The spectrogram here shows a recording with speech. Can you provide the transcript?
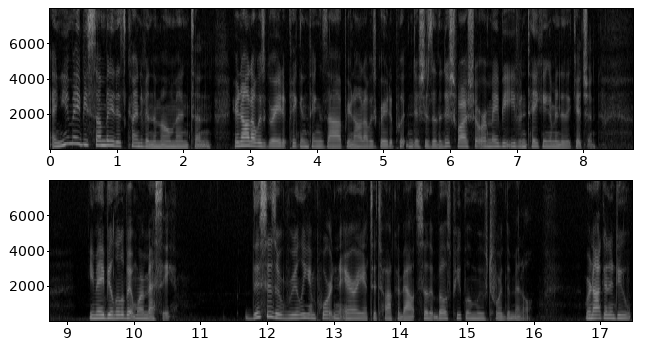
And you may be somebody that's kind of in the moment and you're not always great at picking things up. You're not always great at putting dishes in the dishwasher or maybe even taking them into the kitchen. You may be a little bit more messy. This is a really important area to talk about so that both people move toward the middle. We're not going to do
